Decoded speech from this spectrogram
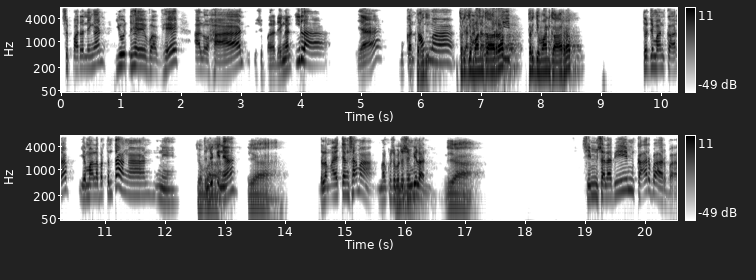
sepadan dengan Yudhe Vavhe Alohan itu sepadan dengan Ilah ya bukan Terje- Allah Terjemahan ke Arab, kutip. terjemahan ke Arab. terjemahan ke Arab ya malah bertentangan ini Coba. tunjukin ya Ya. dalam ayat yang sama Markus Hmm. 29 Ya. Sim salabim ka arba arba.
